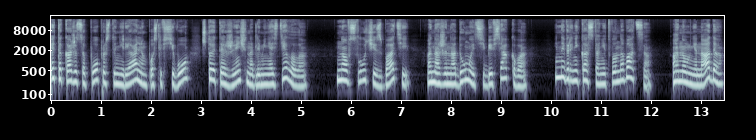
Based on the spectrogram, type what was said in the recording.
Это кажется попросту нереальным после всего, что эта женщина для меня сделала. Но в случае с батей она же надумает себе всякого – и наверняка станет волноваться. Оно мне надо?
